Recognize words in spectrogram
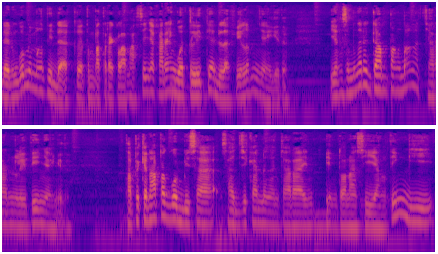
Dan gue memang tidak ke tempat reklamasinya karena yang gue teliti adalah filmnya gitu. Yang sebenarnya gampang banget cara nelitinya gitu. Tapi kenapa gue bisa sajikan dengan cara intonasi yang tinggi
